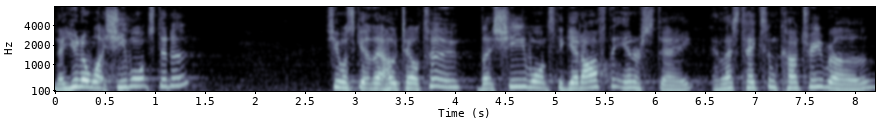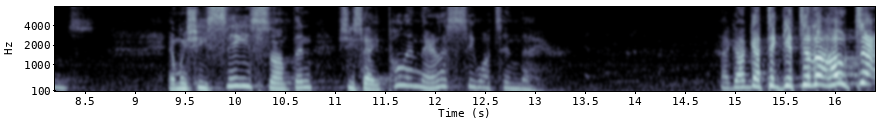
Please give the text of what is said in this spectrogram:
Now, you know what she wants to do? She wants to get to that hotel too, but she wants to get off the interstate and let's take some country roads. And when she sees something, she say, "Pull in there. Let's see what's in there." I got, to get to the hotel.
